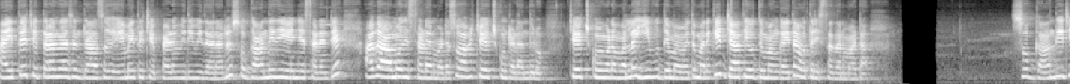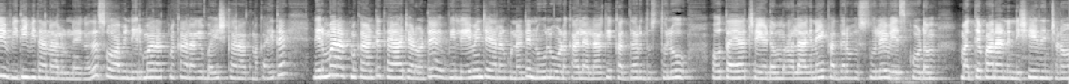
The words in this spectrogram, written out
అయితే చిత్తరంజన్ దాస్ ఏమైతే చెప్పాడో విధి విధానాలు సో గాంధీజీ ఏం చేస్తాడంటే అవి ఆమోదిస్తాడు అనమాట సో అవి చేర్చుకుంటాడు అందులో. చేర్చుకోవడం వల్ల ఈ ఉద్యమం అయితే మనకి జాతీయ ఉద్యమంగా అయితే అవతరిస్తుంది అనమాట సో గాంధీజీ విధి విధానాలు ఉన్నాయి కదా సో అవి నిర్మాణాత్మక అలాగే బహిష్కారాత్మక. అయితే నిర్మాణాత్మక అంటే తయారు చేయడం అంటే వీళ్ళు ఏమేం చేయాలనుకున్నా అంటే నూలు ఉడకాలి అలాగే కద్దరు దుస్తులు తయారు చేయడం అలాగనే ఖద్దరు దుస్తులే వేసుకోవడం మద్యపానాన్ని నిషేధించడం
